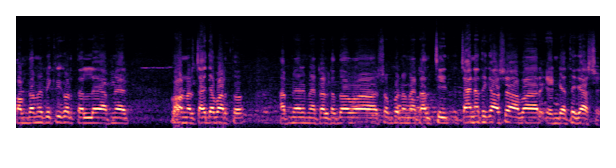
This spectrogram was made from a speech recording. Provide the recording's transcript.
কম দামে বিক্রি করতে পারলে আপনার গহনার চাহিদা বাড়তো। আপনার মেটালটা তো সম্পূর্ণ মেটাল চায়না থেকে আসে আবার ইন্ডিয়া থেকে আসে।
